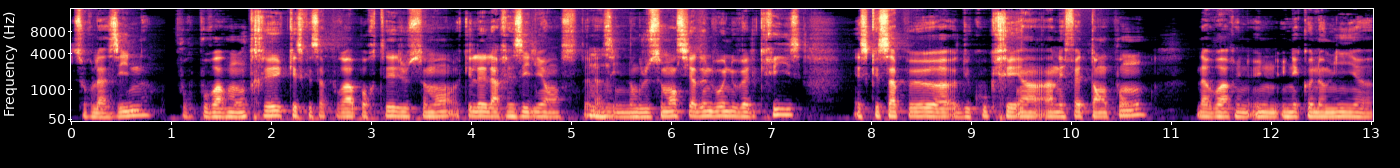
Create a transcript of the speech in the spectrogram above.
sur la ZIN pour pouvoir montrer qu'est-ce que ça pourrait apporter justement, quelle est la résilience de la mhm. Donc justement, s'il y a de nouveau une nouvelle crise, est-ce que ça peut euh, du coup créer un, effet tampon d'avoir une, une, une, économie euh,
